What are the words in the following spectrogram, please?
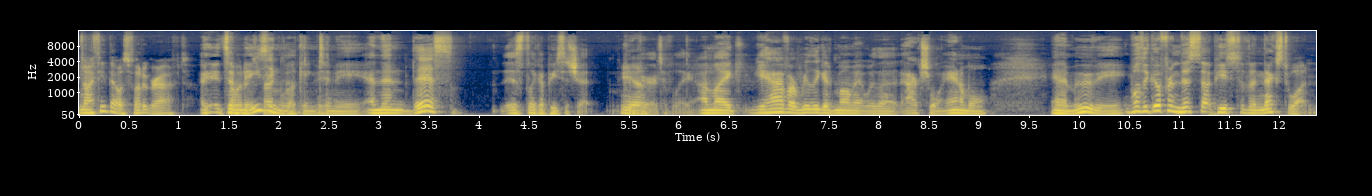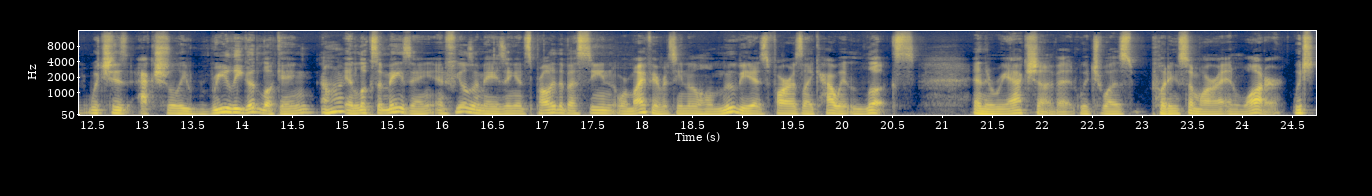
no, I think that was photographed. It's I amazing expect it looking to me. And then this is like a piece of shit Yeah. comparatively. I'm like, you have a really good moment with an actual animal in a movie. Well, they go from this set piece to the next one, which is actually really good looking Uh-huh. and looks amazing and feels amazing. It's probably the best scene or my favorite scene in the whole movie as far as like how it looks and the reaction of it, which was putting Samara in water, which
